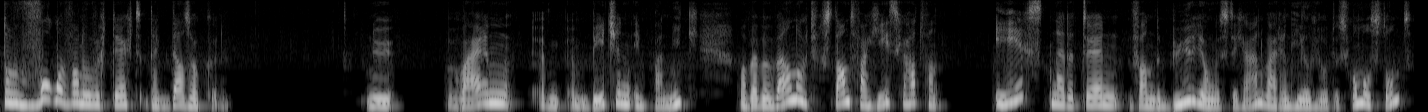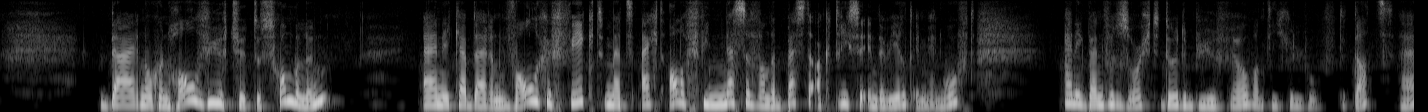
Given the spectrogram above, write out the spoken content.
ten volle van overtuigd dat ik dat zou kunnen. Nu, we waren een, een beetje in paniek, maar we hebben wel nog het verstand van geest gehad van eerst naar de tuin van de buurjongens te gaan, waar een heel grote schommel stond, daar nog een half uurtje te schommelen. En ik heb daar een val gefaked met echt alle finesse van de beste actrice in de wereld in mijn hoofd. En ik ben verzorgd door de buurvrouw, want die geloofde dat. Hè.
